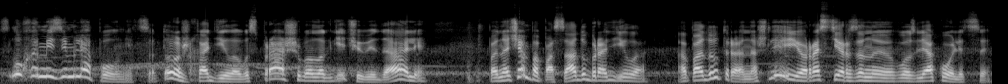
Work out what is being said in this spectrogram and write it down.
Слухами земля полнится. Тоже ходила, выспрашивала, где что видали. По ночам по посаду бродила, а под утро нашли ее растерзанную возле околицы».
